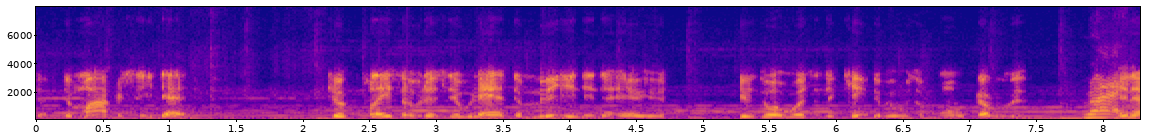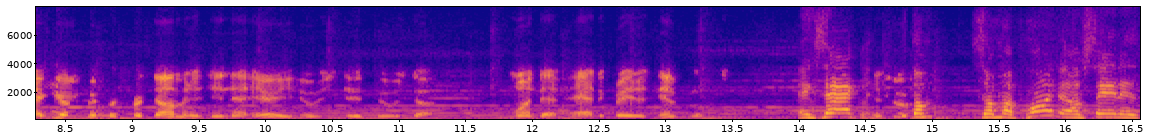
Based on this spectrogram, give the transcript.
the democracy that took place over this. It would have had dominion in the area. Even though it wasn't a kingdom, it was a form of government. right. And that government was predominant in that area. It was it, it was the one that had the greatest influence. Exactly. So- So, so my point I'm saying is,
